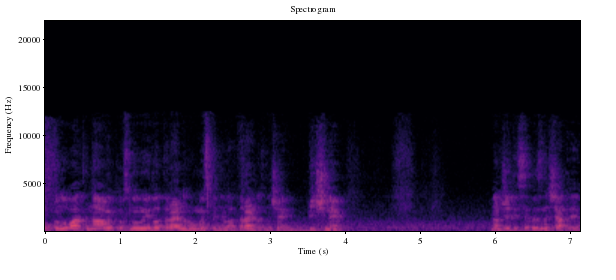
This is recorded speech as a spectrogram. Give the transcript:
опанувати навик основний латерального мислення, латерально означає бічне. Навчитися визначати,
